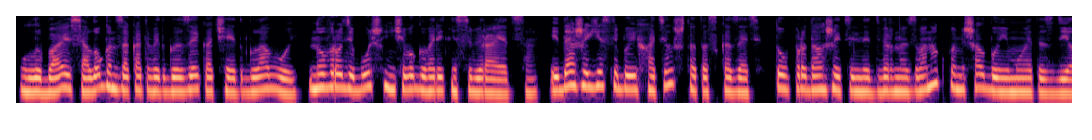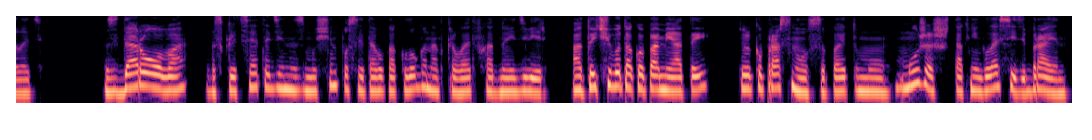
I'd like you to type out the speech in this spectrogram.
Улыбаясь, а Логан закатывает глаза и качает головой, но вроде больше ничего говорить не собирается. И даже если бы и хотел что-то сказать, то продолжительный дверной звонок помешал бы ему это сделать. «Здорово!» — восклицает один из мужчин после того, как Логан открывает входную дверь. «А ты чего такой помятый?» «Только проснулся, поэтому можешь так не гласить, Брайан?»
